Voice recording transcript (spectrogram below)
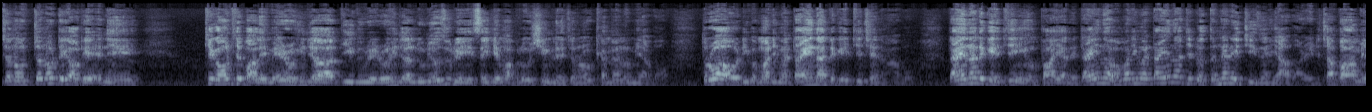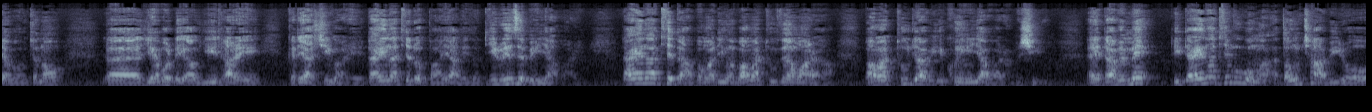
ကျွန်တော်ကျွန်တော်တယောက်တည်းအမြင်ဖြစ်ကောင်းဖြစ်ပါလိမ့်မယ်ရိုဟင်ဂျာပြည်သူတွေရိုဟင်ဂျာလူမျိုးစုတွေစိတ်ထဲမှာဘယ်လိုရှိမလဲကျွန်တော်တို့ခံမှန်းလို့မရပါဘူးသူတို့ကဟိုဒီဗမာဒီမှာတိုင်းရင်းသားတကယ်ဖြစ်ချင်တာပေါ့တိုင်းရင်းသားတကယ်ဖြစ်ရင်ရောဘာရလဲတိုင်းရင်းသားဗမာဒီမှာတိုင်းရင်းသားဖြစ်တော့တနက်နေ့ကြည်စံရပါတယ်တခြားဘာမှမရပါဘူးကျွန်တော်အဲရဲဘော်တယောက်ရေးထားတဲ့ကြရရှိပါတယ်တိုင်းရင်းသားဖြစ်တော့ဘာရလဲဆိုပြည်ရင်းစစ်ပေးရပါတယ် တိုင်းရင်းသားဖြစ်တာဗမာဒီမှာဘာမှထူးဆန်းသွားတာဘာမှထူးခြားပြီးအခွင့်အရေးရသွားတာမရှိဘူးအဲဒါပေမဲ့ဒီတိုင်းရင်းသားဖြစ်မှုပုံမှာအတုံးချပြီးတော့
